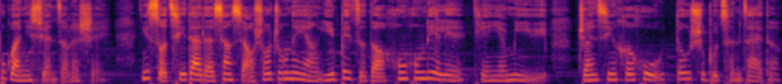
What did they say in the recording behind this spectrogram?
不管你选择了谁，你所期待的像小说中那样一辈子的轰轰烈烈、甜言蜜语、专心呵护，都是不存在的。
